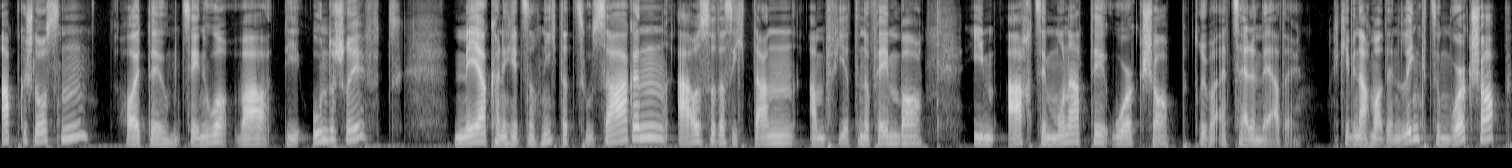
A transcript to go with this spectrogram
abgeschlossen. Heute um 10 Uhr war die Unterschrift. Mehr kann ich jetzt noch nicht dazu sagen, außer dass ich dann am 4. November im 18 Monate Workshop darüber erzählen werde. Ich gebe nochmal den Link zum Workshop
